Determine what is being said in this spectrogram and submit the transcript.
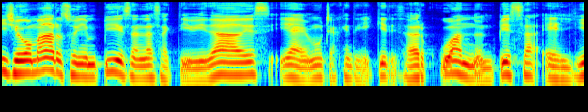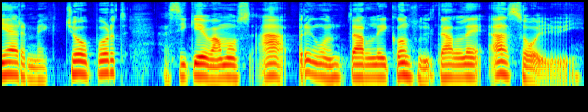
Y llegó marzo y empiezan las actividades y hay mucha gente que quiere saber cuándo empieza el Yermek Choport, así que vamos a preguntarle y consultarle a Solvi.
